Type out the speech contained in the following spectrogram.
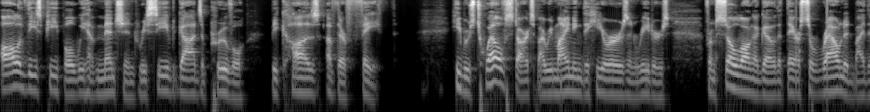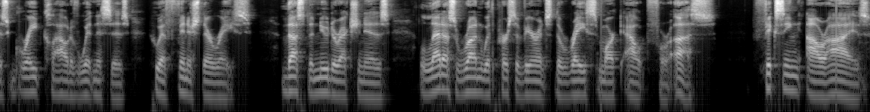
All of these people we have mentioned received God's approval because of their faith. Hebrews 12 starts by reminding the hearers and readers from so long ago that they are surrounded by this great cloud of witnesses who have finished their race. Thus, the new direction is let us run with perseverance the race marked out for us, fixing our eyes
